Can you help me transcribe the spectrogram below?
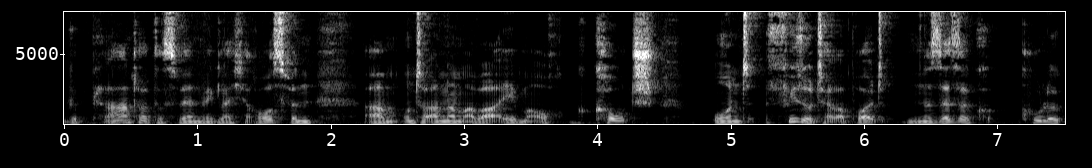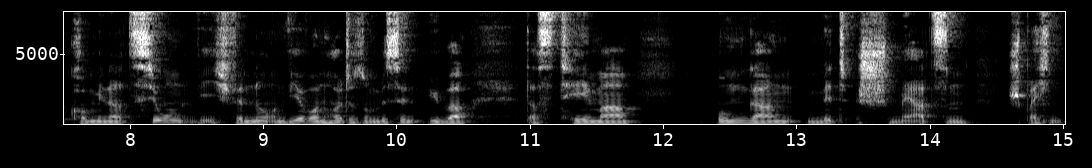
geplant hat. Das werden wir gleich herausfinden. Ähm, unter anderem aber eben auch Coach und Physiotherapeut. Eine sehr, sehr coole Kombination, wie ich finde. Und wir wollen heute so ein bisschen über das Thema Umgang mit Schmerzen sprechen.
